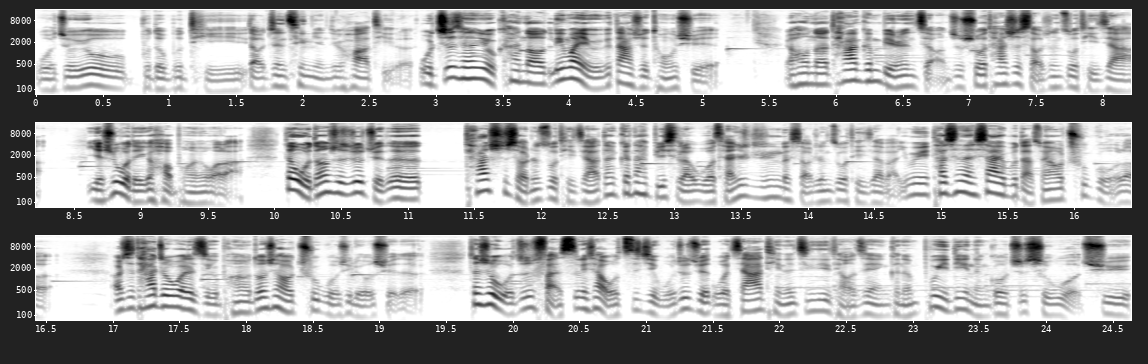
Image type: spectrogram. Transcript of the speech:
我就又不得不提小镇青年这个话题了。我之前有看到另外有一个大学同学，然后呢，他跟别人讲，就说他是小镇做题家，也是我的一个好朋友了。但我当时就觉得他是小镇做题家，但跟他比起来，我才是真正的小镇做题家吧，因为他现在下一步打算要出国了。而且他周围的几个朋友都是要出国去留学的，但是我就是反思了一下我自己，我就觉得我家庭的经济条件可能不一定能够支持我去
